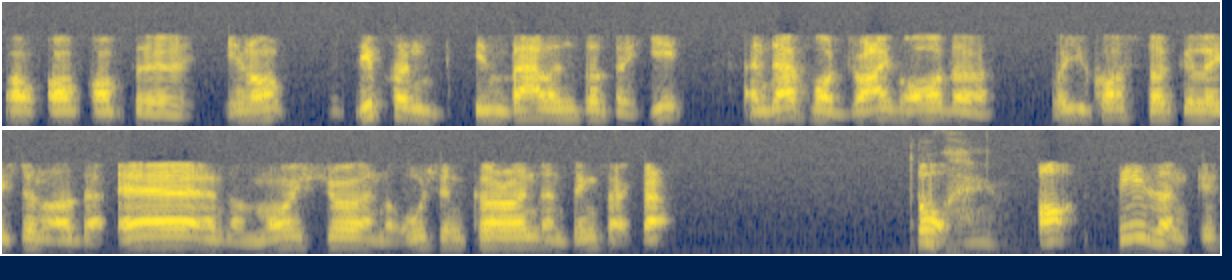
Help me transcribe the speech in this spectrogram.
of, of, of the, you know, different imbalance of the heat and therefore drive all the what you call circulation of the air and the moisture and the ocean current and things like that. So Okay. Season is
